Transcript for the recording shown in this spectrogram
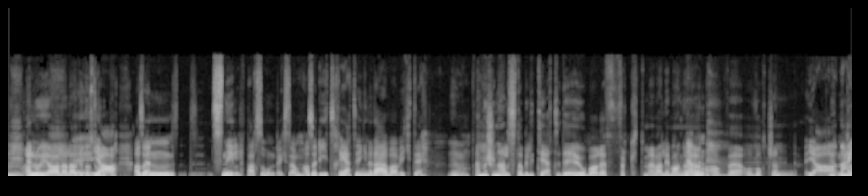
Mm, en lojal, eller du kan stole ja, på. altså en snill person, liksom. Altså de tre tingene der var viktig. Mm. Emosjonell stabilitet, det er jo bare fucked med veldig mange Nei, men- av, eh, av vårt kjønn. Ja, Utenom- nei,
